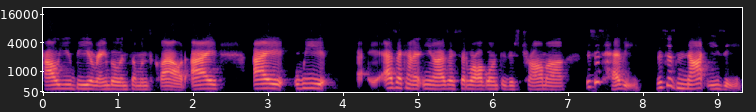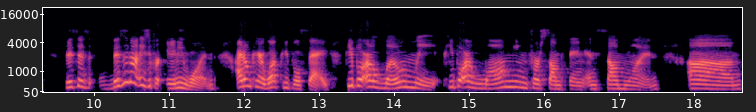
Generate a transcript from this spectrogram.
how you be a rainbow in someone's cloud. I I we as I kind of, you know, as I said we're all going through this trauma. This is heavy. This is not easy. This is this is not easy for anyone. I don't care what people say. People are lonely. People are longing for something and someone. Um,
